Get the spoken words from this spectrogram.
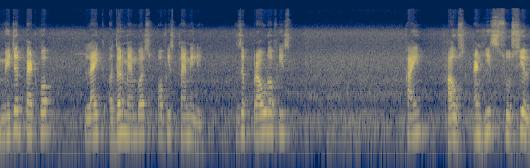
major Petkoff like other members of his family, is proud of his fine house and his social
